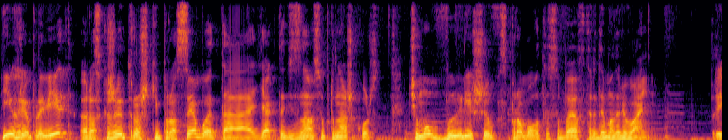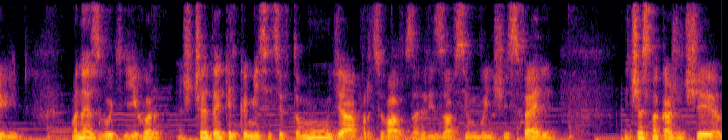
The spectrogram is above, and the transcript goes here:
Ігорю, привіт! Розкажи трошки про себе та як ти дізнався про наш курс. Чому вирішив спробувати себе в 3D-моделюванні? Привіт! Мене звуть Ігор. Ще декілька місяців тому я працював взагалі зовсім в іншій сфері. І, чесно кажучи,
